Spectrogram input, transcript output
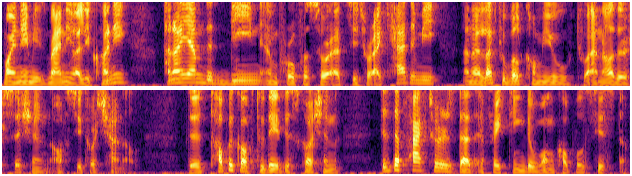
my name is Mani Alikhani and I am the Dean and Professor at CTOR Academy and I'd like to welcome you to another session of CTOR channel. The topic of today's discussion is the factors that affecting the one couple system.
